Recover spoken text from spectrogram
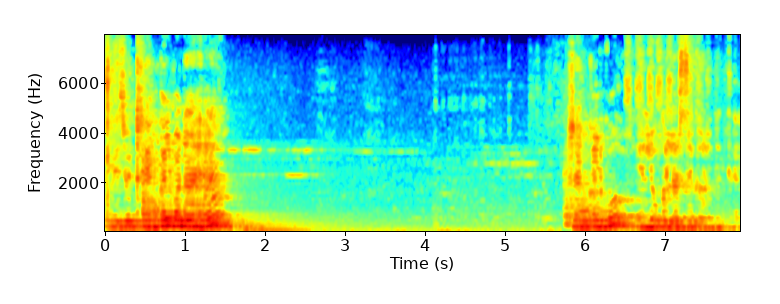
ये जो ट्रेंगल बनाए हैं ट्रैंगल को येलो कलर से कर देते हैं।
